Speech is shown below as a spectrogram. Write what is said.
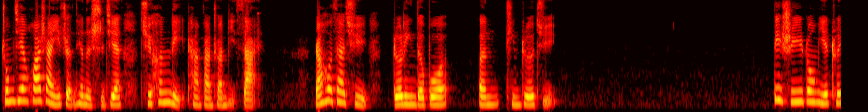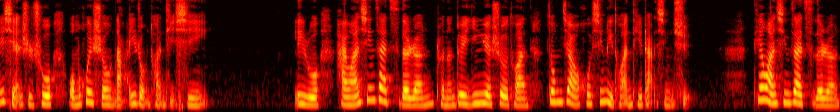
中间花上一整天的时间去亨利看帆船比赛，然后再去格林德波恩听歌剧。第十一中也可以显示出我们会受哪一种团体吸引。例如，海王星在此的人可能对音乐社团、宗教或心理团体感兴趣；天王星在此的人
